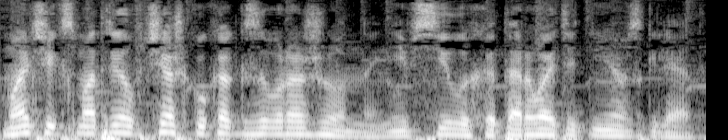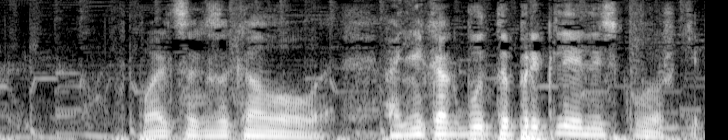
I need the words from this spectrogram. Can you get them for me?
мальчик смотрел в чашку как завороженный, не в силах оторвать от нее взгляд. В пальцах закололо, они как будто приклеились к ложке.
